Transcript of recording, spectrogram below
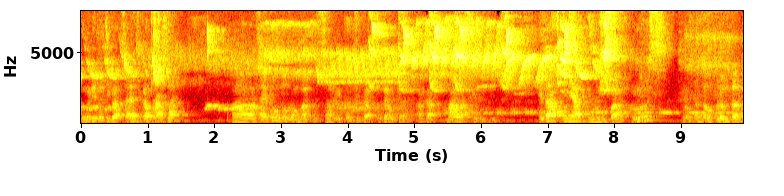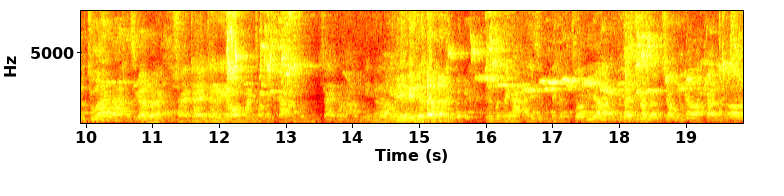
Mungkin itu juga saya juga merasa eh, saya itu untuk lomba besar itu juga udah udah agak males gitu sih kita punya burung bagus belum tentu belum tentu juara sekarang saya dari, dari awal main sampai sekarang pun saya ngalamin Ngalamin, Ini- ya. yang penting yang penting kerja Iya, kita juga nggak bisa menyalahkan eh,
